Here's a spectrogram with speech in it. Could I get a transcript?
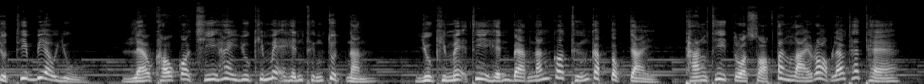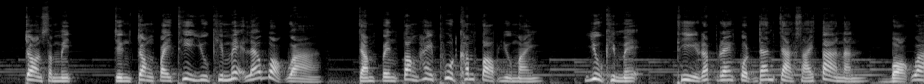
จุดที่เบี้ยวอยู่ แล้วเขาก็ชี้ให้ยูคิเมะเห็นถึงจุดนั้น ยูคิเมะที่เห็นแบบนั้นก็ถึงกับตกใจ ทั้งที่ตรวจสอบตั้งหลายรอบแล้วแท้ๆ จอห์นสมิธจึงจ้องไปที่ยูคิเมะแล้วบอกว่าจำเป็นต้องให้พูดคำตอบอยู่ไหม ยูคิเมะที่รับแรงกดดันจากสายตานั้น บอกว่า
